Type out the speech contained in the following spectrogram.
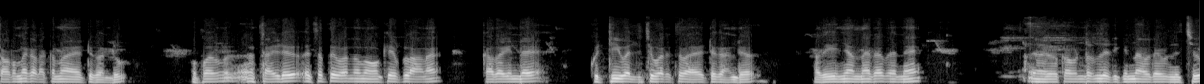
തുറന്ന് കിടക്കുന്നതായിട്ട് കണ്ടു. അപ്പോൾ സൈഡ് വശത്ത് വന്ന് നോക്കിയപ്പോഴാണ് കഥകിന്റെ കുറ്റി വലിച്ചു പറിച്ചതായിട്ട് കണ്ടത്. അത് കഴിഞ്ഞ് അന്നേരം തന്നെ കൗണ്ടറിലിരിക്കുന്ന അവിടെ വിളിച്ചു.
